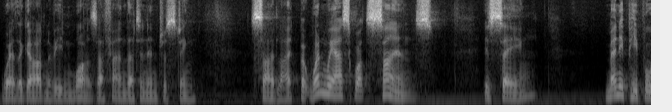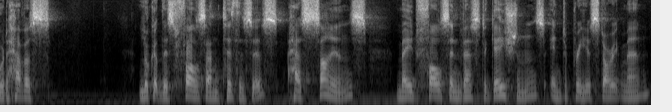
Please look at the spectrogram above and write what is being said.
where the Garden of Eden was. I found that an interesting sidelight. But when we ask what science is saying, many people would have us look at this false antithesis. Has science made false investigations into prehistoric men,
